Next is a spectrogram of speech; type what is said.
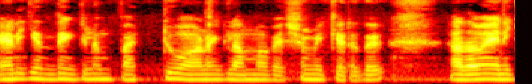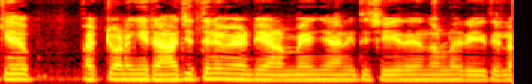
എനിക്ക് എന്തെങ്കിലും പറ്റുവാണെങ്കിൽ അമ്മ വിഷമിക്കരുത്. അഥവാ എനിക്ക് പറ്റുവാണെങ്കിൽ രാജ്യത്തിന് വേണ്ടിയാണ് അമ്മയെ ഞാൻ ഇത് ചെയ്തതെന്നുള്ള രീതിയിൽ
